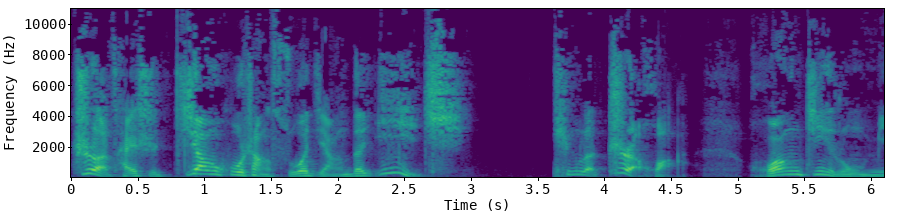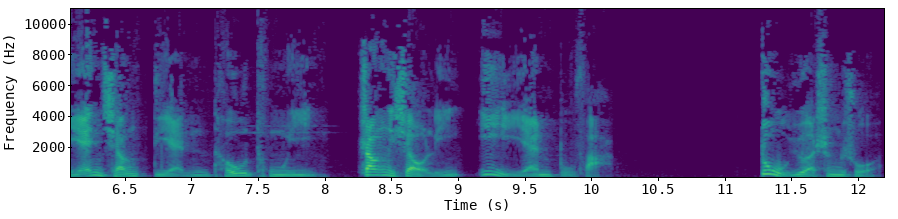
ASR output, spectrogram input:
这才是江湖上所讲的义气。听了这话，黄金荣勉强点头同意，张孝林一言不发。杜月笙说：“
